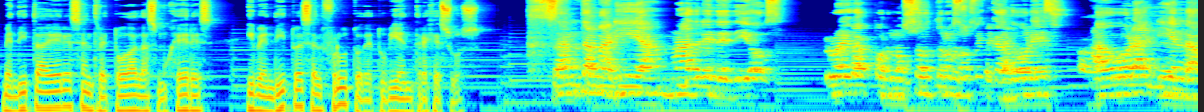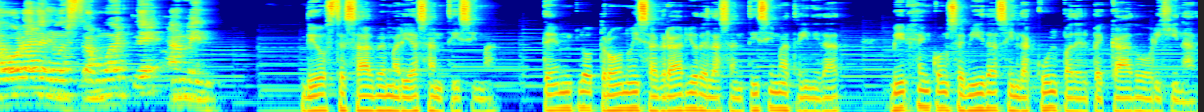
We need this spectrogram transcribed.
bendita eres entre todas las mujeres, y bendito es el fruto de tu vientre Jesús. Santa María, Madre de Dios, ruega por nosotros los pecadores, ahora y en la hora de nuestra muerte. Amén. Dios te salve María Santísima, templo, trono y sagrario de la Santísima Trinidad, Virgen concebida sin la culpa del pecado original.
